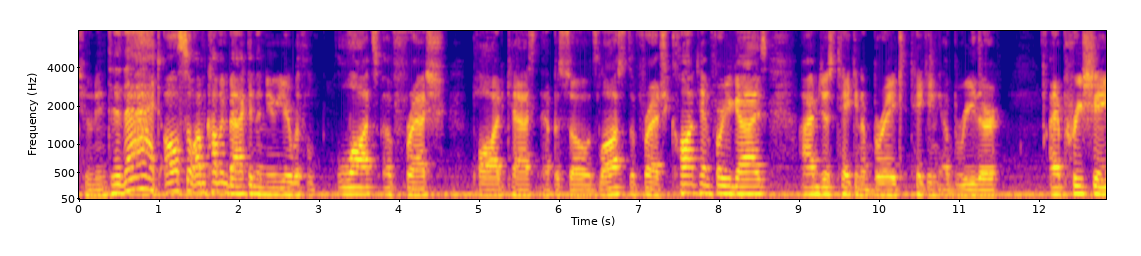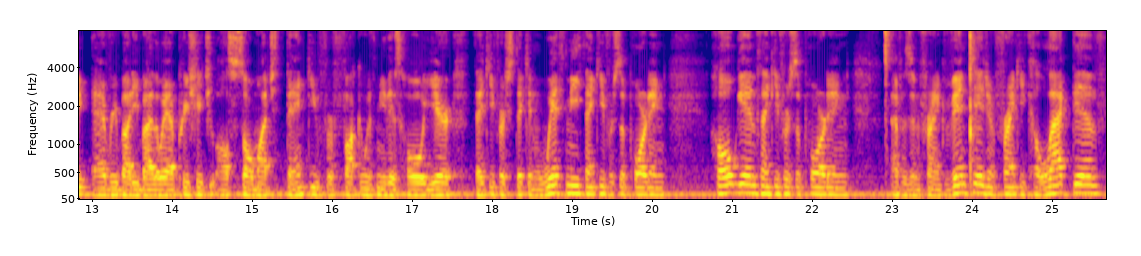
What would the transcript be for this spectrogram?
tune into that. Also, I'm coming back in the new year with lots of fresh podcast episodes, lots of fresh content for you guys. I'm just taking a break, taking a breather. I appreciate everybody, by the way. I appreciate you all so much. Thank you for fucking with me this whole year. Thank you for sticking with me. Thank you for supporting Hogan. Thank you for supporting F as in Frank Vintage and Frankie Collective.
